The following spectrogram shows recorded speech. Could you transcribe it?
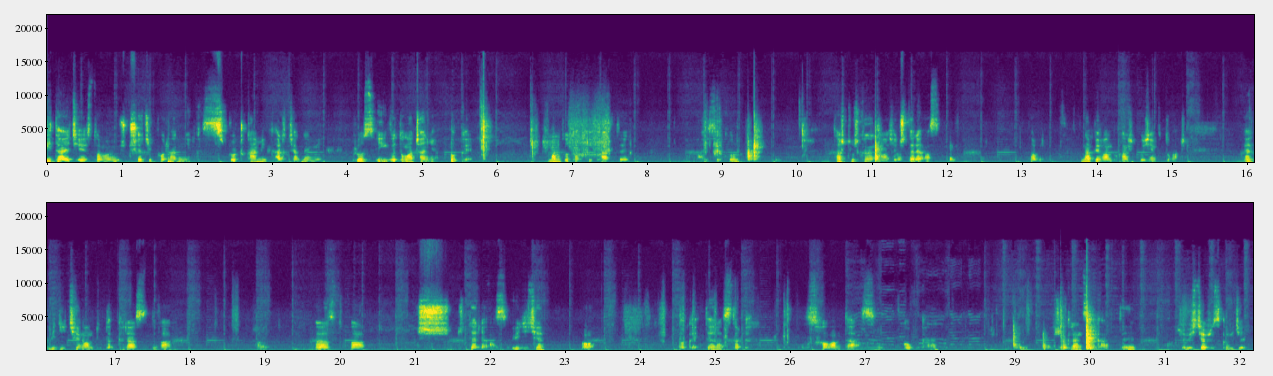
Witajcie, jest to już trzeci poradnik z sztuczkami karcianymi plus ich wytłumaczenie. Ok. Mam tu takie karty. Bicycle. Ta sztuczka nazywa się 4 asy. Dobra. Najpierw wam pokażę, później wytłumaczę. Jak widzicie, mam tu tak raz, dwa, raz, dwa, trzy, cztery asy. Widzicie? O. Ok, teraz tak schowam te asy. Przekręcę karty, żebyście wszystko widzieli.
